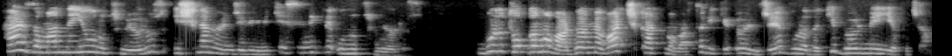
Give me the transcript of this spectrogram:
her zaman neyi unutmuyoruz? İşlem önceliğini kesinlikle unutmuyoruz. Burada toplama var, bölme var, çıkartma var. Tabii ki önce buradaki bölmeyi yapacağım.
